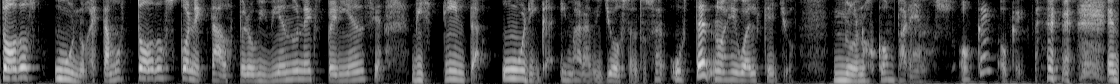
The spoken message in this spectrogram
todos uno, estamos todos conectados, pero viviendo una experiencia distinta, única y maravillosa. Entonces, usted no es igual que yo. No nos comparemos, ¿ok? Ok. Entonces,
